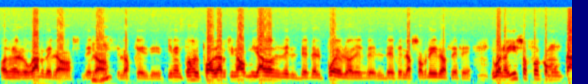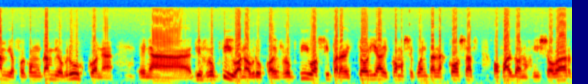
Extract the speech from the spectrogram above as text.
o desde el lugar de los de los, de los que tienen todo el poder, sino mirado desde el, desde el pueblo, desde, desde los obreros, desde y bueno, y eso fue como un cambio, fue como un cambio brusco en en disruptivo, no brusco, disruptivo sí para la historia de cómo se cuentan las cosas. Osvaldo nos hizo ver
